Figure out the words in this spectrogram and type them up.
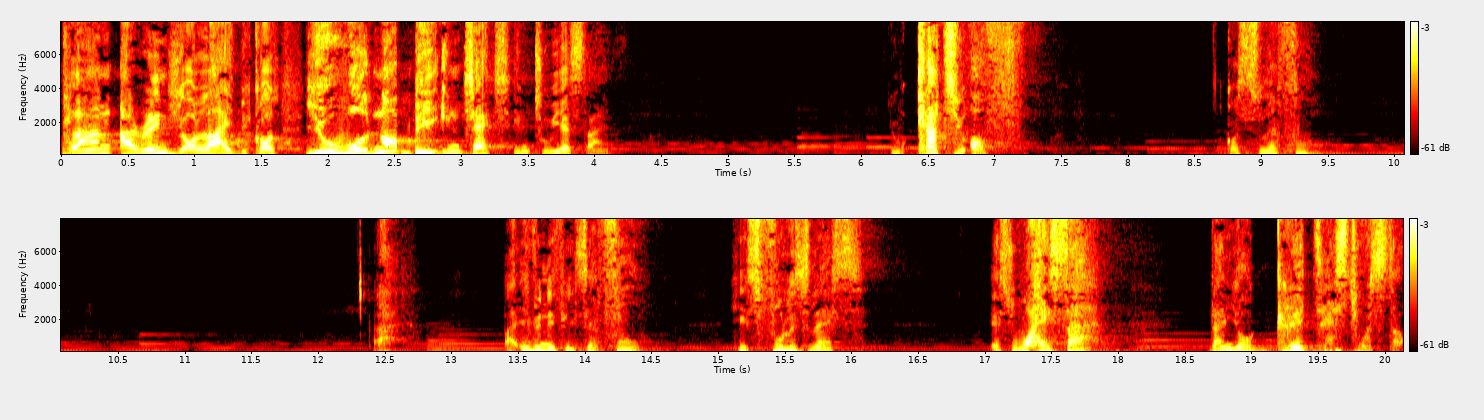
plan, arrange your life because you will not be in church in two years' time. You cut you off because he's not a fool. Ah, but even if he's a fool, his foolishness is wiser than your greatest wisdom.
